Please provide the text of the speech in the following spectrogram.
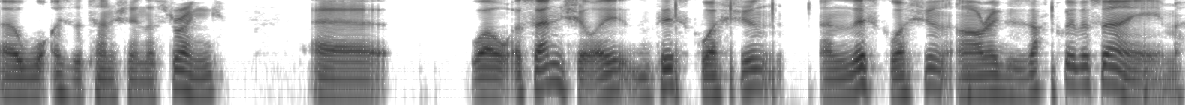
Uh, what is the tension in the string? Uh, well, essentially, this question and this question are exactly the same.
